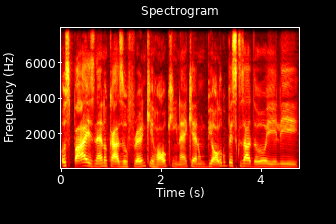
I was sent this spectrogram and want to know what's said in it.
os pais, né, no caso, o Frank Hawking, né, que era um biólogo pesquisador e ele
